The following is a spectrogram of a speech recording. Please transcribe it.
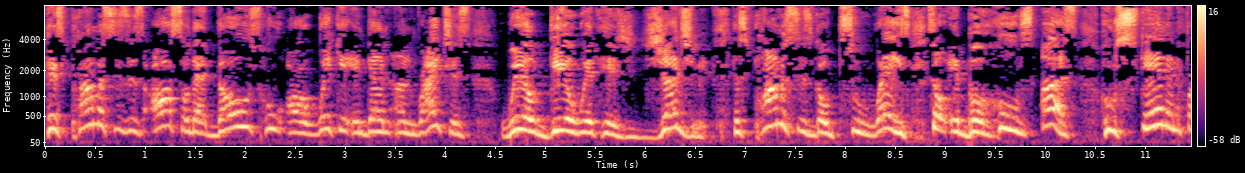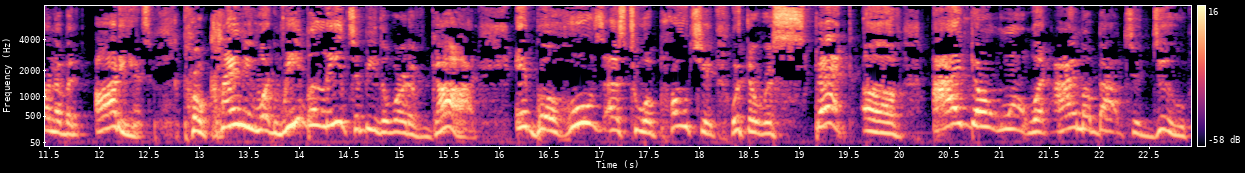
His promises is also that those who are wicked and done unrighteous will deal with his judgment. His promises go two ways. So it behooves us who stand in front of an audience proclaiming what we believe to be the word of God. It behooves us to approach it with the respect of, I don't want what I'm about to do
